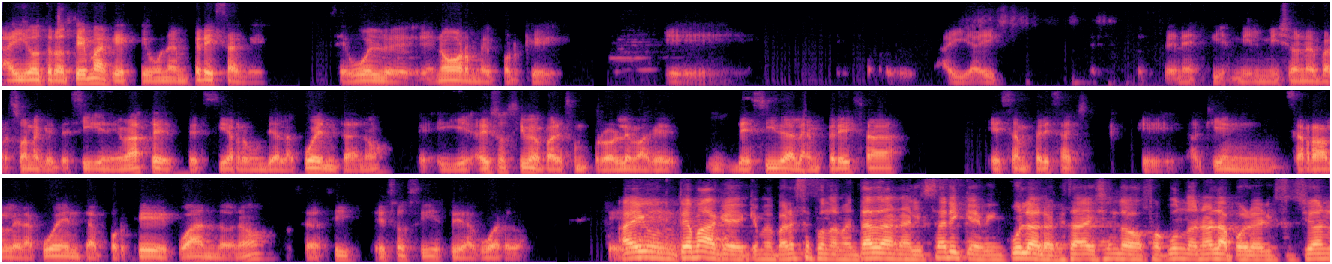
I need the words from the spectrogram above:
hay otro tema que es que una empresa que se vuelve enorme porque eh, hay, hay, tenés 10 mil millones de personas que te siguen y más, te, te cierra un día la cuenta, ¿no? Y eso sí me parece un problema, que decida la empresa esa empresa a quién cerrarle la cuenta, por qué, cuándo, ¿no? O sea, sí, eso sí estoy de acuerdo. Hay un tema que, me parece fundamental de analizar y que vincula lo que estaba diciendo Facundo, ¿no? La polarización,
